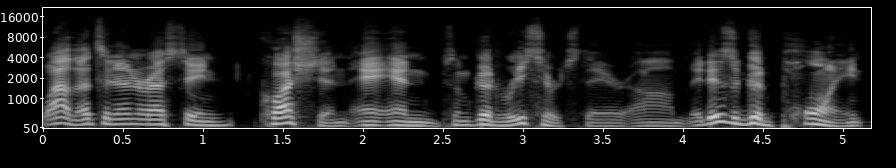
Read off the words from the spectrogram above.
Wow, that's an interesting question and, and some good research there. Um, it is a good point.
